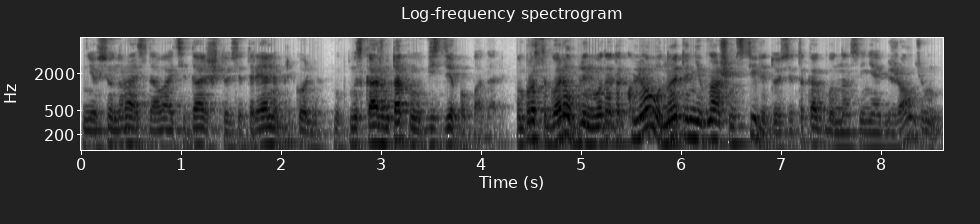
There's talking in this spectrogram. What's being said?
Мне все нравится, давайте дальше. То есть это реально прикольно. Мы скажем так, мы везде попадали. Он просто говорил, блин, вот это клево, но это не в нашем стиле. То есть это как бы нас и не обижал, чем мы Мгм.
